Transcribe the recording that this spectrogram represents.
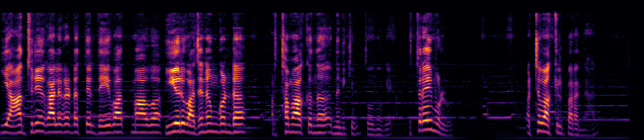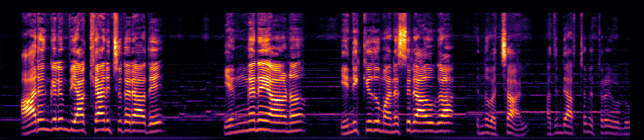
ഈ ആധുനിക കാലഘട്ടത്തിൽ ദൈവാത്മാവ് ഈ ഒരു വചനം കൊണ്ട് അർത്ഥമാക്കുന്നത് എന്ന് എനിക്ക് തോന്നുകയാണ്. ഇത്രയും ഉള്ളൂ. ഒറ്റ വാക്കിൽ പറഞ്ഞാൽ ആരെങ്കിലും വ്യാഖ്യാനിച്ചു തരാതെ എങ്ങനെയാണ് എനിക്കിത് മനസ്സിലാവുക എന്ന് വെച്ചാൽ അതിന്റെ അർത്ഥം ഇത്രയേ ഉള്ളൂ.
